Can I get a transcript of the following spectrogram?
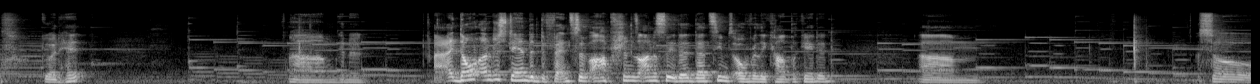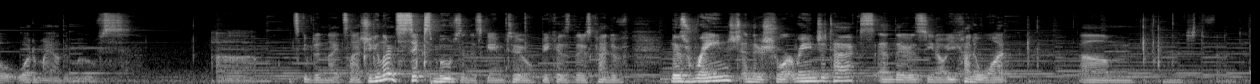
Good hit. I'm gonna I don't understand the defensive options, honestly. That, that seems overly complicated. Um, so, what are my other moves? Um, let's give it a Night Slash. You can learn six moves in this game, too, because there's kind of... There's ranged and there's short range attacks, and there's, you know, you kind of want... Um, just defend.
